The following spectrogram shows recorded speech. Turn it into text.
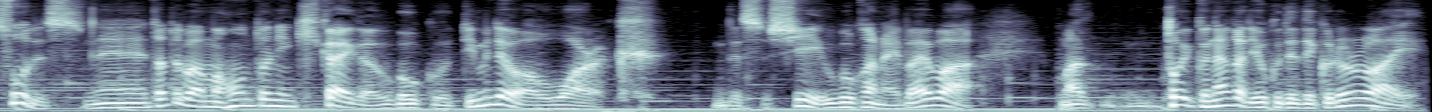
そうですね。例えばまあ本当に機械が動くっていう意味では work ですし動かない場合は、まあ、 TOEIC なんかでよく出てくるのは It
